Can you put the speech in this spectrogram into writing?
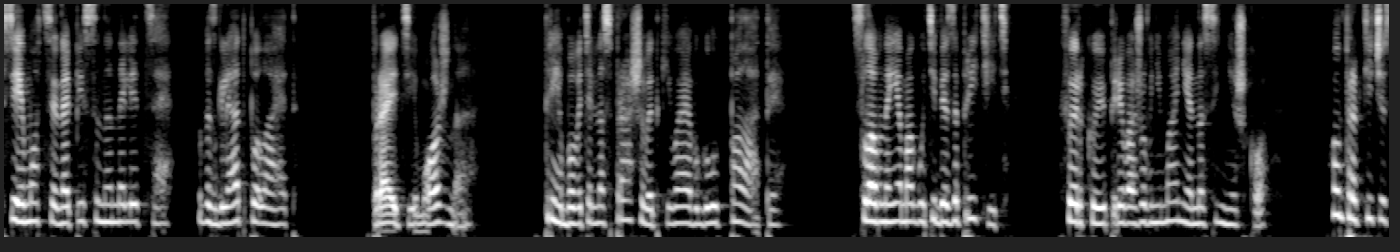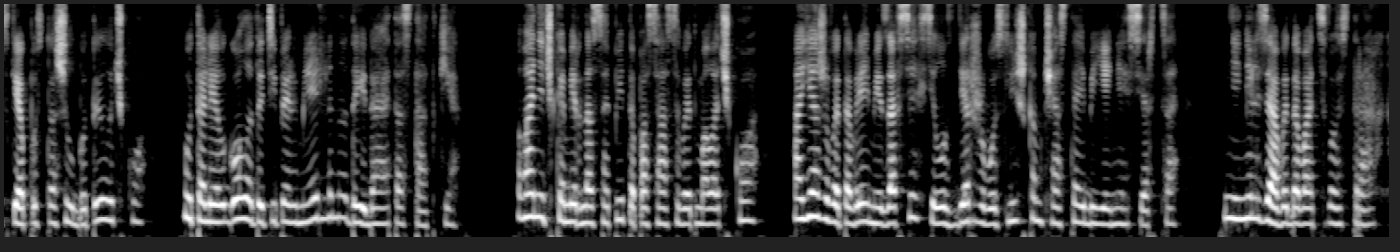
Все эмоции написаны на лице. Взгляд пылает. «Пройти можно?» Требовательно спрашивает, кивая вглубь палаты. «Словно я могу тебе запретить». Фыркаю и перевожу внимание на сынишку. Он практически опустошил бутылочку, утолил голод и теперь медленно доедает остатки. Ванечка мирно сопит и посасывает молочко, а я же в это время изо всех сил сдерживаю слишком частое биение сердца. Мне нельзя выдавать свой страх.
